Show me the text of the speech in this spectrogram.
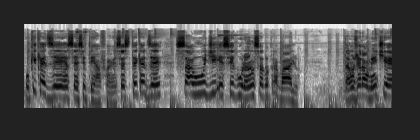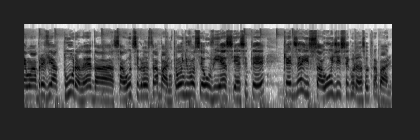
O que quer dizer SST, Rafael? SST quer dizer Saúde e Segurança do Trabalho. Então, geralmente é uma abreviatura né, da Saúde e Segurança do Trabalho. Então, onde você ouvir SST, quer dizer isso, Saúde e Segurança do Trabalho.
